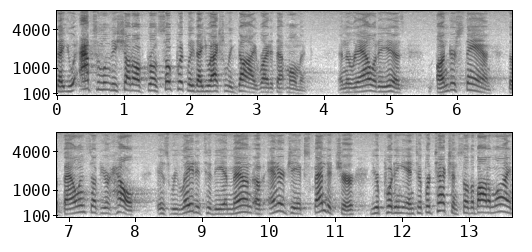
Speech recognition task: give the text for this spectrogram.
that you absolutely shut off growth so quickly that you actually die right at that moment. And the reality is understand the balance of your health is related to the amount of energy expenditure you're putting into protection. So the bottom line,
